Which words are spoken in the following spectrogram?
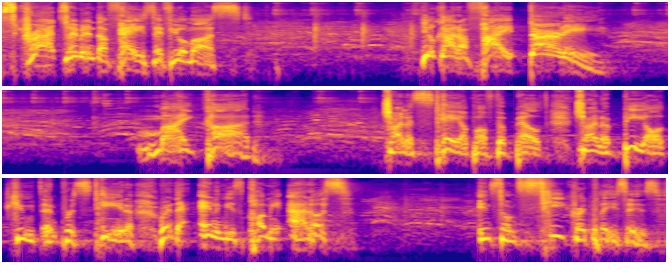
Scratch him in the face if you must. You gotta fight dirty. My God. Trying to stay above the belt, trying to be all cute and pristine when the enemy is coming at us in some secret places.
